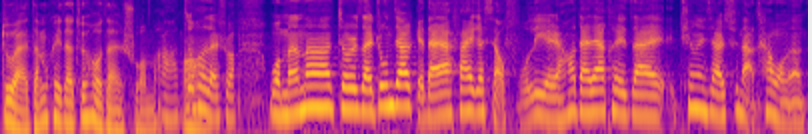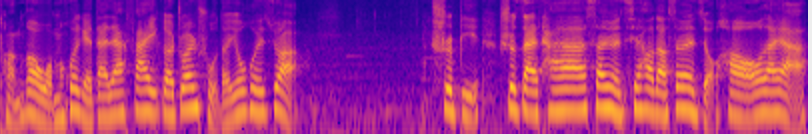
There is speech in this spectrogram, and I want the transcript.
对，咱们可以在最后再说嘛。啊，最后再说。我们呢，就是在中间给大家发一个小福利，然后大家可以再听一下去哪儿看我们的团购，我们会给大家发一个专属的优惠券。是比是在它三月七号到三月九号欧莱雅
